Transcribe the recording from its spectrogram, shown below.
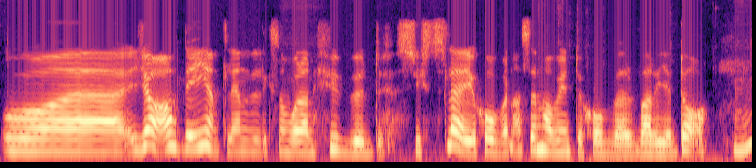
Och eh, ja, det är egentligen liksom våran huvudsyssla är ju showerna. Sen har vi inte shower varje dag. Mm.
